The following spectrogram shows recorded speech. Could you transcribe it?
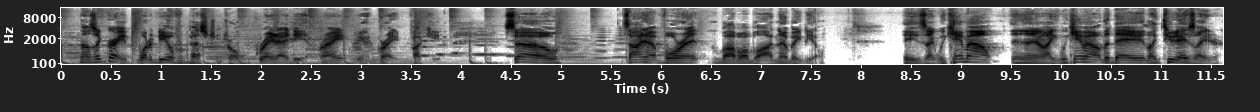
And i was like great. What a deal for pest control. Great idea right? Yeah great. Fuck you so sign up for it, blah, blah, blah. No big deal. He's like, we came out, and they're like, we came out the day, like two days later.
